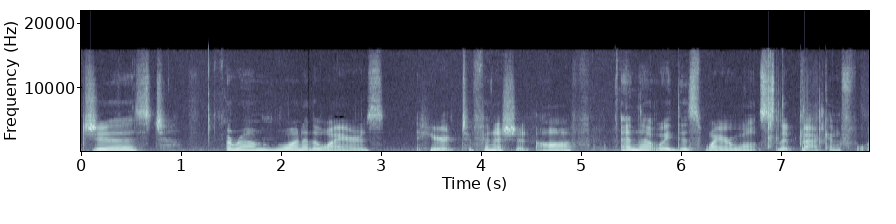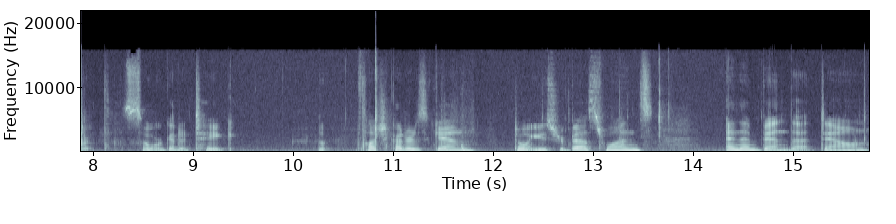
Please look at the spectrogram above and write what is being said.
just around one of the wires here to finish it off. And that way this wire won't slip back and forth. So we're going to take the flush cutters again. Don't use your best ones and then bend that down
